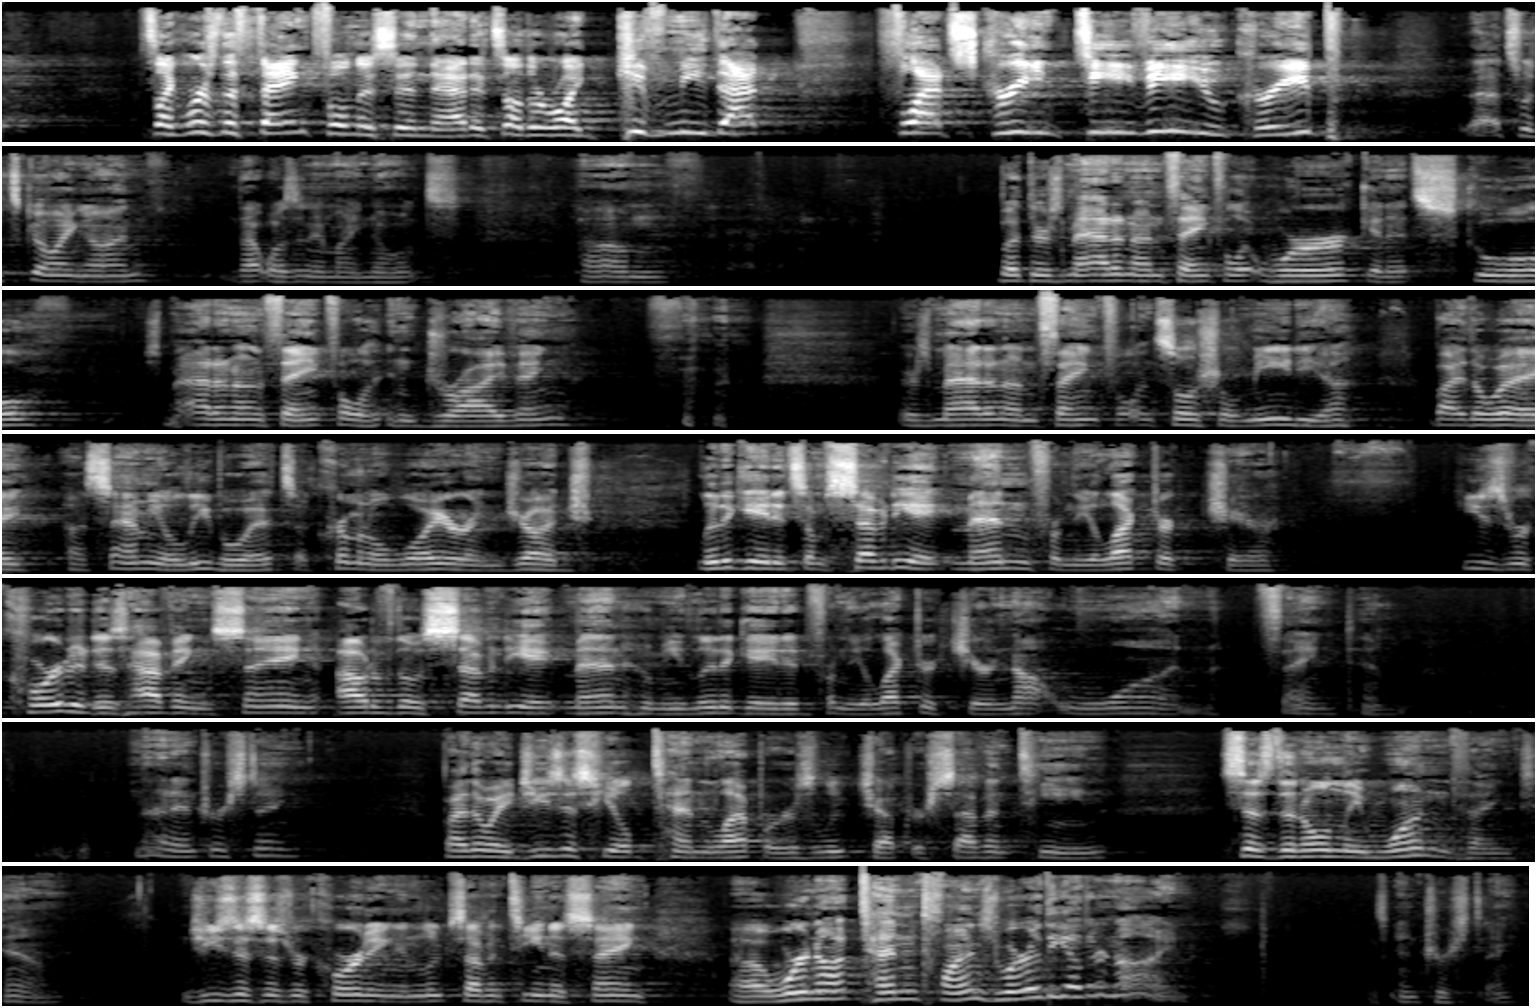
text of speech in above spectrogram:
It's like, where's the thankfulness in that? It's other like, give me that flat screen TV, you creep. That's what's going on. That wasn't in my notes. Um, but there's mad and unthankful at work and at school. There's mad and unthankful in driving. There's mad and unthankful in social media. By the way, uh, Samuel Leibowitz, a criminal lawyer and judge, litigated some 78 men from the electric chair. He's recorded as having saying, out of those 78 men whom he litigated from the electric chair, not one thanked him. Isn't that interesting? By the way, Jesus healed 10 lepers, Luke chapter 17. It says that only one thanked him. Jesus is recording in Luke 17 as saying, uh, we're not 10 cleansed. Where are the other nine? It's interesting.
